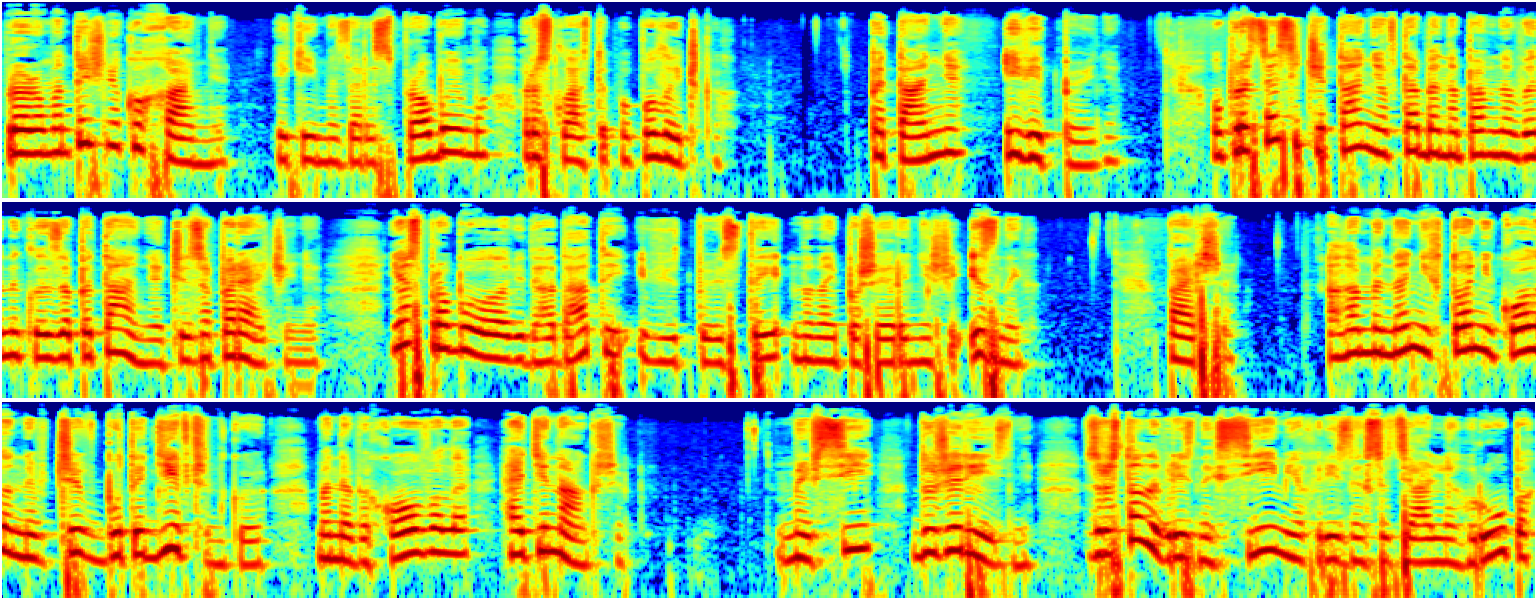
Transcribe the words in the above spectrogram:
про романтичне кохання, який ми зараз спробуємо розкласти по поличках. Питання і відповіді. У процесі читання в тебе, напевно, виникли запитання чи заперечення. Я спробувала відгадати і відповісти на найпоширеніші із них. Перше. Але мене ніхто ніколи не вчив бути дівчинкою, мене виховували геть інакше. Ми всі дуже різні, зростали в різних сім'ях, різних соціальних групах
